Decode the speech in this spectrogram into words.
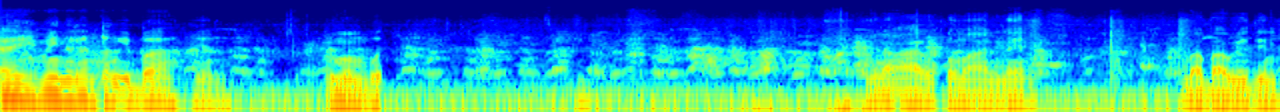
Ay, may nalantang iba. Yan. Lumambot. Ilang araw pa maano na yan. Babawi din.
